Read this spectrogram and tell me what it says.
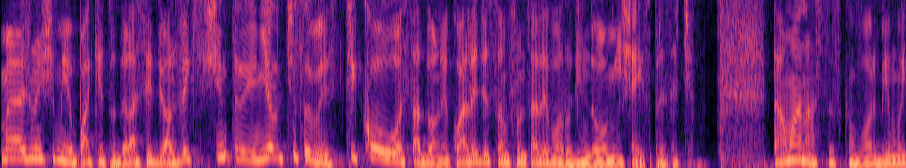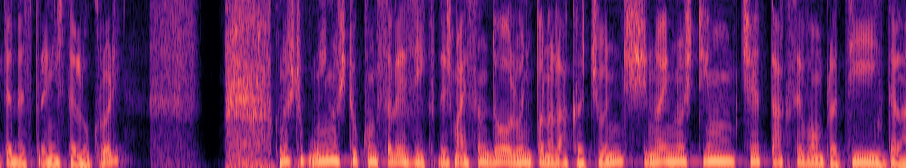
mai ajuns și mie pachetul de la sediu al vechi și între în el, ce să vezi, tricoul ăsta, domnule, cu alege să înfrunți adevărul din 2016. Taman astăzi, când vorbim, uite, despre niște lucruri, nu știu, nu știu cum să le zic. Deci mai sunt două luni până la Crăciun și noi nu știm ce taxe vom plăti de la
